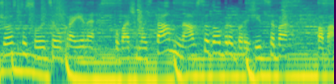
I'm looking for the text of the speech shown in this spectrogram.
що стосується України. Побачимось там. На все добре, бережіть себе, Па-па.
